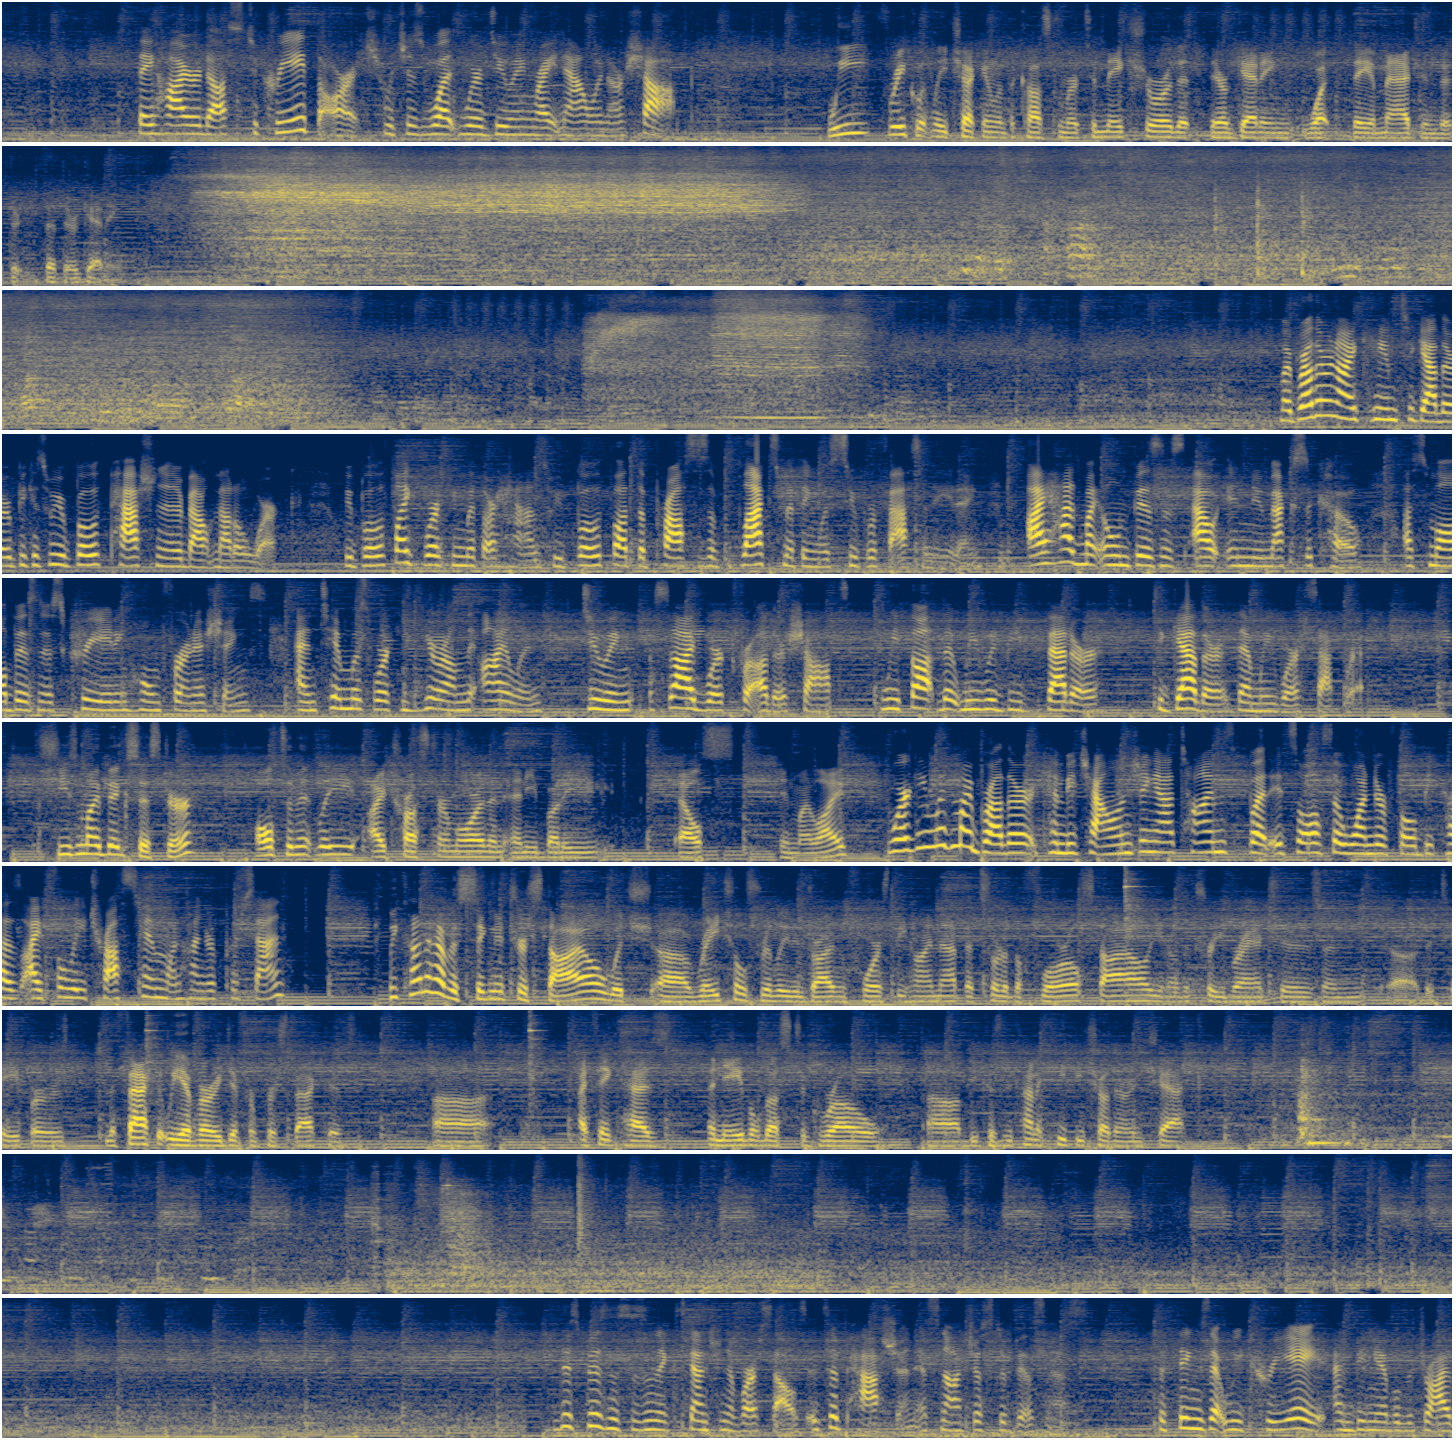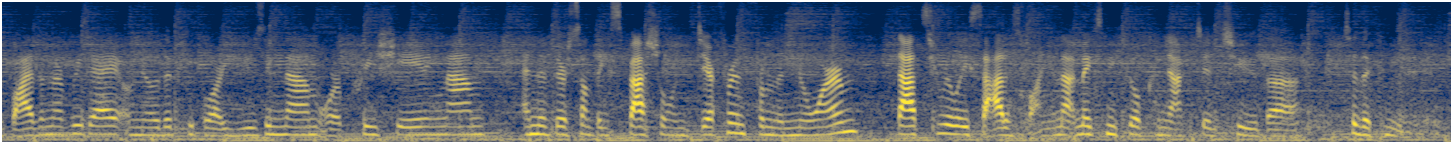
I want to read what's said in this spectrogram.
They hired us to create the arch, which is what we're doing right now in our shop. We frequently check in with the customer to make sure that they're getting what they imagine that they're, that they're getting. My brother and I came together because we were both passionate about metalwork. We both liked working with our hands. We both thought the process of blacksmithing was super fascinating. I had my own business out in New Mexico, a small business creating home furnishings, and Tim was working here on the island doing side work for other shops. We thought that we would be better together than we were separate. She's my big sister. Ultimately, I trust her more than anybody else in my life. Working with my brother can be challenging at times, but it's also wonderful because I fully trust him 100%. We kind of have a signature style, which uh, Rachel's really the driving force behind that. That's sort of the floral style, you know, the tree branches and uh, the tapers. And the fact that we have very different perspectives, uh, I think has enabled us to grow uh, because we kind of keep each other in check. This business is an extension of ourselves. It's a passion. It's not just a business. The things that we create and being able to drive by them every day or know that people are using them or appreciating them and that there's something special and different from the norm, that's really satisfying and that makes me feel connected to the, to the community.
